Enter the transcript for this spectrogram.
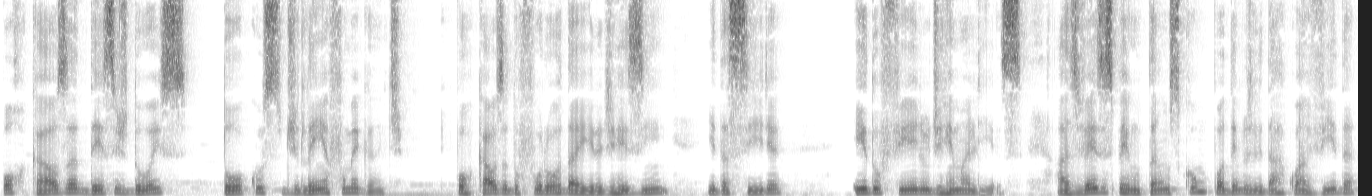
por causa desses dois tocos de lenha fumegante, por causa do furor da ira de Rezim e da Síria e do filho de Remalias. Às vezes perguntamos como podemos lidar com a vida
